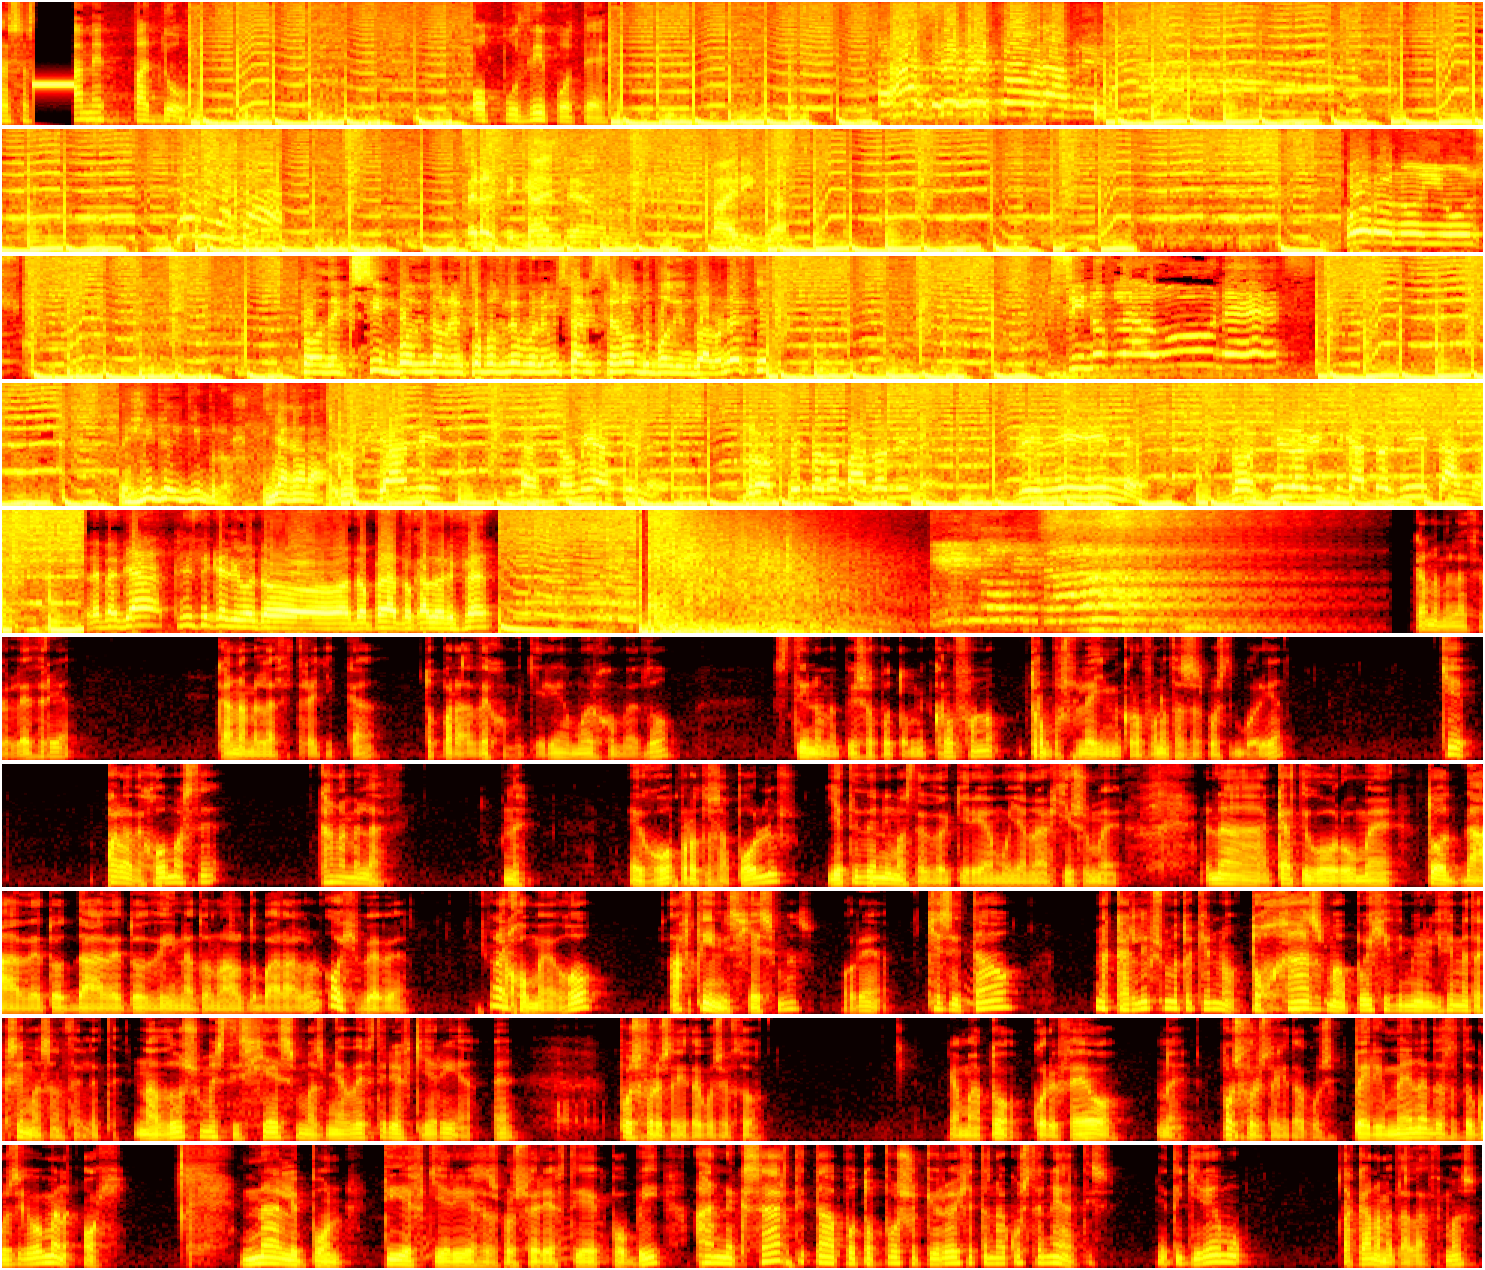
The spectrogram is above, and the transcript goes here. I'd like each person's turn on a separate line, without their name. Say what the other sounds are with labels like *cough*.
Θα σας πάμε παντού. Οπουδήποτε.
Άσε βρε τώρα βρε!
Περαστικά είστε πάρικα.
Κορονοϊούς!
Το δεξί πόδι του αλωνεύτη όπως βλέπουμε εμείς το αριστερό του πόδι του αλωνεύτη.
Ξινοφλαούνες!
Ζήτω η Κύπρος. Για χαρά.
Ρουφιάνοι της αστυνομίας είναι. Ντροπή των οπαδών είναι. Δειλή είναι. Δοσύλλογοι στην κατοχή ήτανε. Ρε παιδιά, κλείστε και λίγο το, εδώ πέρα το καλοριφέρ.
Κάναμε λάθη ολέθρια. Κάναμε λάθη τραγικά. Το παραδέχομαι, κυρία μου. Έρχομαι εδώ. Στείνομαι πίσω από το μικρόφωνο. Τρόπος που λέγει μικρόφωνο, θα σας πω στην πορεία. Και παραδεχόμαστε, κάναμε λάθη. Ναι. Εγώ πρώτος από όλους, γιατί δεν είμαστε εδώ, κυρία μου, για να αρχίσουμε να κατηγορούμε τον τάδε, τον τάδε, τον δίνα, τον άλλο, τον παράλληλον. Όχι, βέβαια. Έρχομαι εγώ. Αυτή είναι η σχέση μας. Ωραία. Και ζητάω να καλύψουμε το κενό. Το χάσμα που έχει δημιουργηθεί μεταξύ μας, αν θέλετε. Να δώσουμε στη σχέση μας μια δεύτερη ευκαιρία. Ε; Πόσες φορές το έχετε ακούσει αυτό, Γαματό, κορυφαίο, ναι. Πόσες φορές το έχετε ακούσει, Περιμένατε ότι θα το ακούσετε και από μένα, Όχι. Να λοιπόν, τι ευκαιρία σας προσφέρει αυτή η εκπομπή, ανεξάρτητα από το πόσο καιρό έχετε να ακούσετε νέα της. Γιατί κυρία μου, τα κάναμε τα λάθη μας.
